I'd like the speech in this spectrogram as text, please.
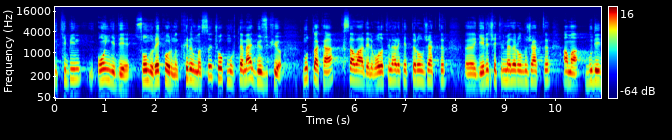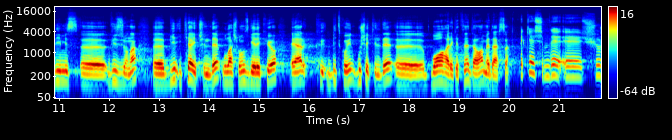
2017 sonu rekorunun kırılması çok muhtemel gözüküyor. Mutlaka kısa vadeli volatil hareketler olacaktır e, geri çekilmeler olacaktır. Ama bu dediğimiz e, vizyona e, bir iki ay içinde ulaşmamız gerekiyor. Eğer Bitcoin bu şekilde boğa hareketine devam ederse. Peki şimdi e, şu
